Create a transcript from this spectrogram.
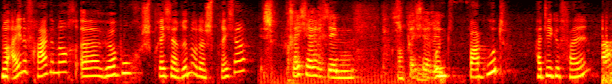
Nur eine Frage noch: äh, Hörbuch, Sprecherin oder Sprecher? Sprecherin. Sprecherin. Okay. Und war gut? Hat dir gefallen? Ja,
